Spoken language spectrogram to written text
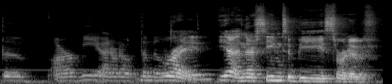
the army? I don't know the military. Right. Yeah, and there seem to be sort of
